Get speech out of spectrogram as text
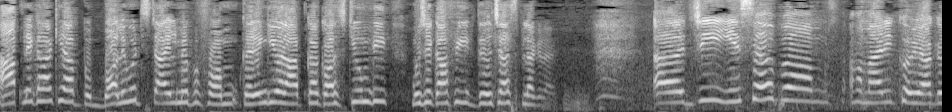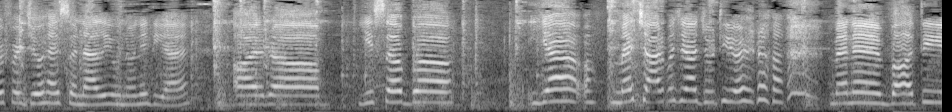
आपने कहा कि आप बॉलीवुड स्टाइल में परफॉर्म करेंगी और आपका कॉस्ट्यूम भी मुझे काफ़ी दिलचस्प लग रहा है। Uh, जी ये सब um, हमारी कोरियोग्राफर जो है सोनाली उन्होंने दिया है। और uh, ये सब uh, या मैं चार बजे आज उठी और मैंने बहुत ही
